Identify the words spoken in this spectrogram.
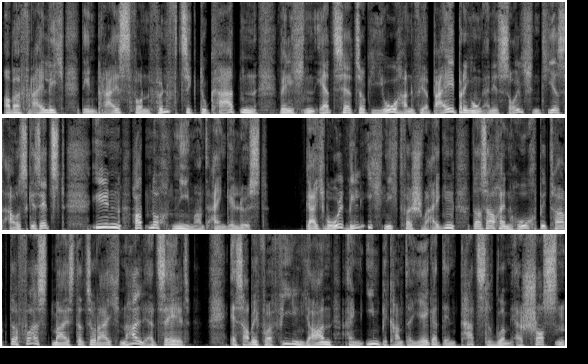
Aber freilich den Preis von 50 Dukaten, welchen Erzherzog Johann für Beibringung eines solchen Tiers ausgesetzt, ihn hat noch niemand eingelöst. Gleichwohl will ich nicht verschweigen, dass auch ein hochbetagter Forstmeister zu Reichenhall erzählt. Es habe vor vielen Jahren ein ihm bekannter Jäger den Tatzelwurm erschossen,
